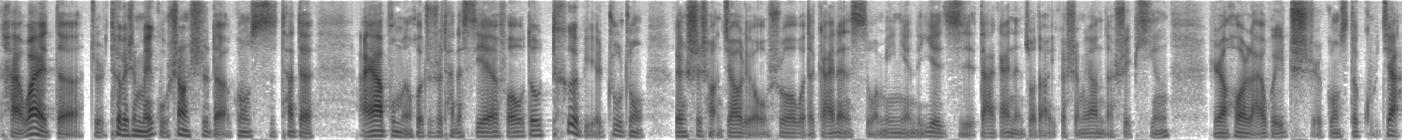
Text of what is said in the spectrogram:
海外的，就是特别是美股上市的公司，它的 IR 部门或者说他的 CFO 都特别注重跟市场交流，说我的 guidance，我明年的业绩大概能做到一个什么样的水平，然后来维持公司的股价。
